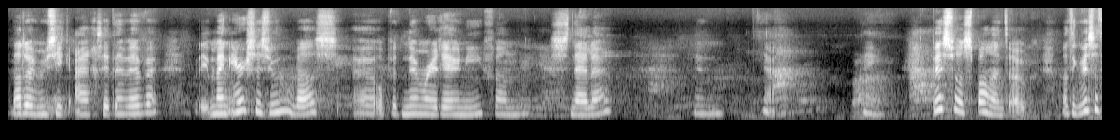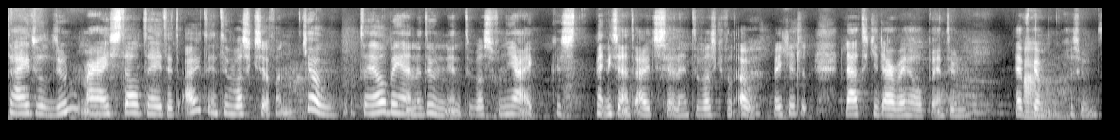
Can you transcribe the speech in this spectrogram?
we hadden muziek aangezet en we hebben... Mijn eerste seizoen was op het nummer Reunie van Snelle. En, ja, nee. Best wel spannend ook. Want ik wist dat hij het wilde doen, maar hij stelde het de hele tijd uit. En toen was ik zo van, yo, wat de hel ben je aan het doen? En toen was het van, ja, ik ben iets aan het uitstellen. En toen was ik van, oh, weet je, laat ik je daarbij helpen. En toen heb ik Ah. hem gezoend.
